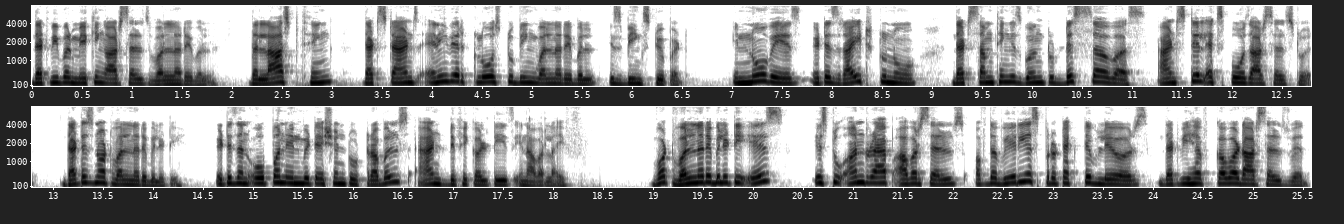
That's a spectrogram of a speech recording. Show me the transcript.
that we were making ourselves vulnerable. The last thing that stands anywhere close to being vulnerable is being stupid. In no ways it is right to know that something is going to disserve us and still expose ourselves to it. That is not vulnerability. It is an open invitation to troubles and difficulties in our life. What vulnerability is, is to unwrap ourselves of the various protective layers that we have covered ourselves with,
